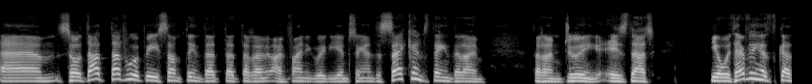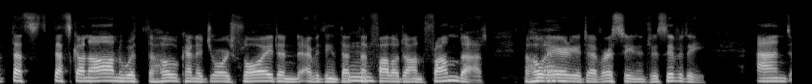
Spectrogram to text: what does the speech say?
um so that that would be something that that, that I'm, I'm finding really interesting and the second thing that i'm that i'm doing is that you know with everything that's got that's that's gone on with the whole kind of george floyd and everything that mm. that followed on from that the whole yeah. area of diversity and inclusivity and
